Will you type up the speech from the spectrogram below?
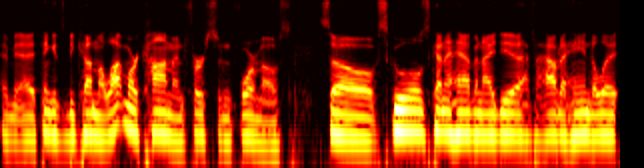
I mean, I think it's become a lot more common first and foremost. So schools kind of have an idea of how to handle it,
